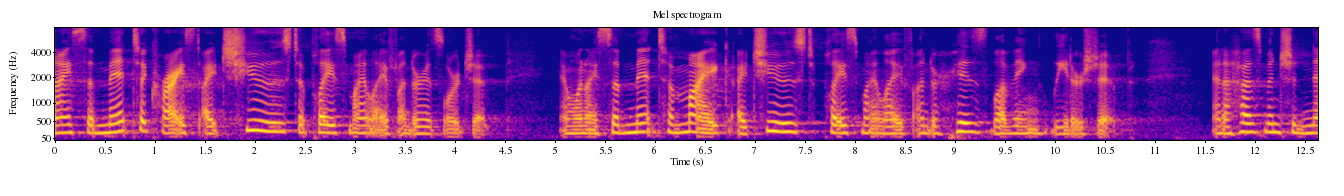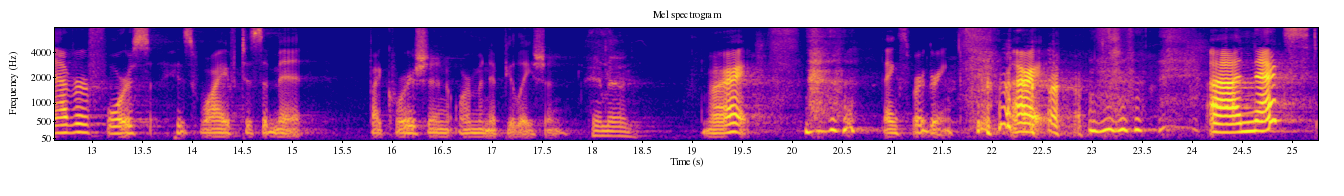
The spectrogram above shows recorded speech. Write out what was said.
I submit to Christ, I choose to place my life under his lordship. And when I submit to Mike, I choose to place my life under his loving leadership. And a husband should never force his wife to submit by coercion or manipulation. Amen. All right. Thanks for agreeing. All right. Uh, next,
